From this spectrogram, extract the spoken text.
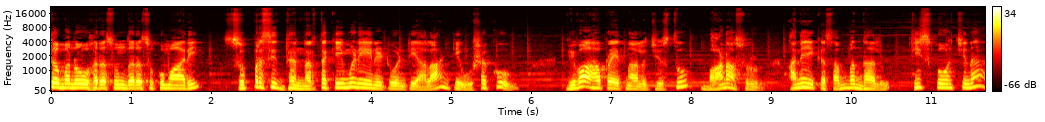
ముగ్ధ మనోహర సుందర సుకుమారి సుప్రసిద్ధ నర్తకీమణి అయినటువంటి అలాంటి ఉషకు వివాహ ప్రయత్నాలు చేస్తూ బాణాసురుడు అనేక సంబంధాలు తీసుకువచ్చిన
